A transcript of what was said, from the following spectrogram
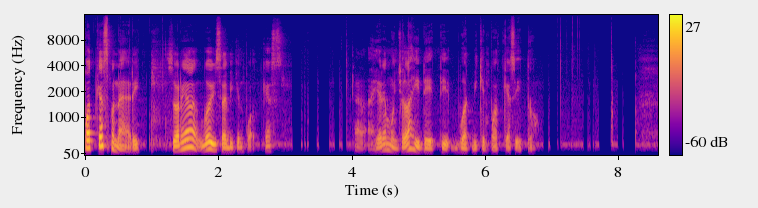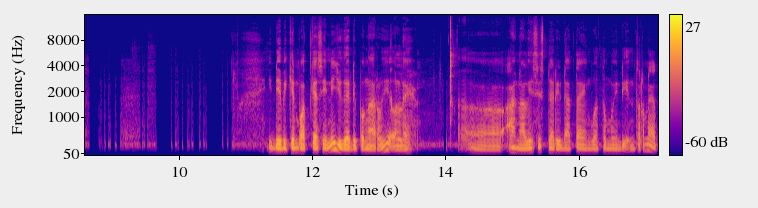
podcast menarik. Sebenarnya gue bisa bikin podcast. Dan akhirnya muncullah ide buat bikin podcast itu. Ide bikin podcast ini juga dipengaruhi oleh analisis dari data yang gue temuin di internet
